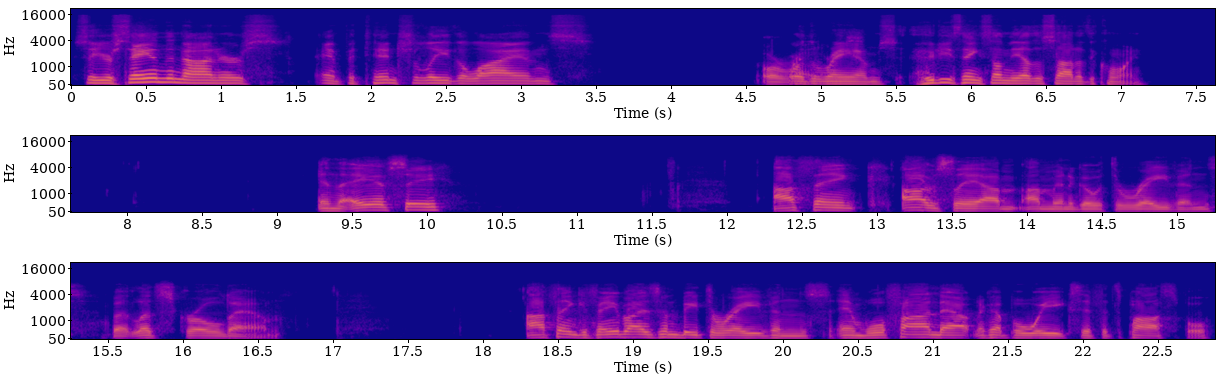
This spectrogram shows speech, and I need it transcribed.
So you're saying the Niners and potentially the Lions Or, or the Rams. Who do you think's on the other side of the coin? in the AFC. I think obviously I'm I'm going to go with the Ravens, but let's scroll down. I think if anybody's going to beat the Ravens, and we'll find out in a couple weeks if it's possible,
